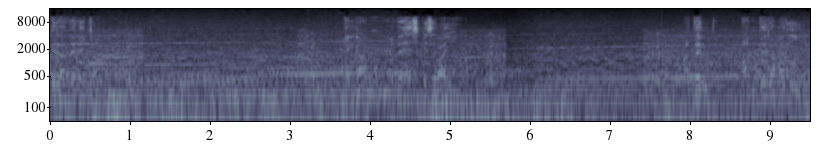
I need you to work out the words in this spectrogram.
A la derecha. Venga, no dejes que se vaya. Atento. Bandera amarilla.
